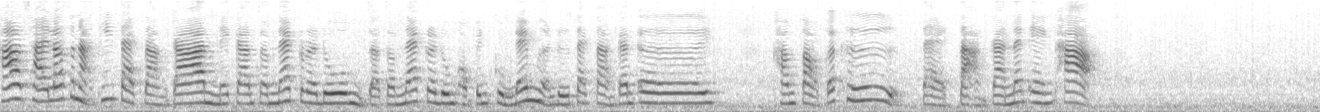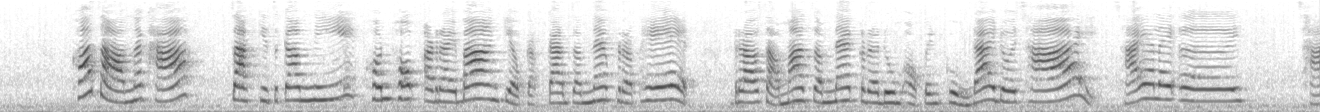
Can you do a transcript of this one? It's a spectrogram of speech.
ถ้าใช้ลักษณะที่แตกต่างกันในการจำแนกกระดุม จะจำแนกกระดุมออกเป็นกลุ่มได้เหมือนหรือแตกต่างกันเอ่ยคำตอบก็คือ แตกต่างกันนั่นเองค่ะ ข้อ 3 นะคะ จากกิจกรรมนี้ค้นพบอะไรบ้างเกี่ยวกับการจำแนกประเภท เราสามารถจำแนกกระดุมออกเป็นกลุ่มได้โดยใช้ ใช้อะไรเอ่ย ใช้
